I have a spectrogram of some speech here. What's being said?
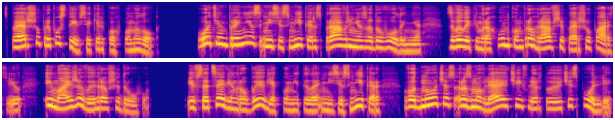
Спершу припустився кількох помилок, потім приніс місіс Мікер справжнє задоволення, з великим рахунком програвши першу партію і майже вигравши другу. І все це він робив, як помітила місіс Мікер, водночас розмовляючи й фліртуючи з Поллі.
